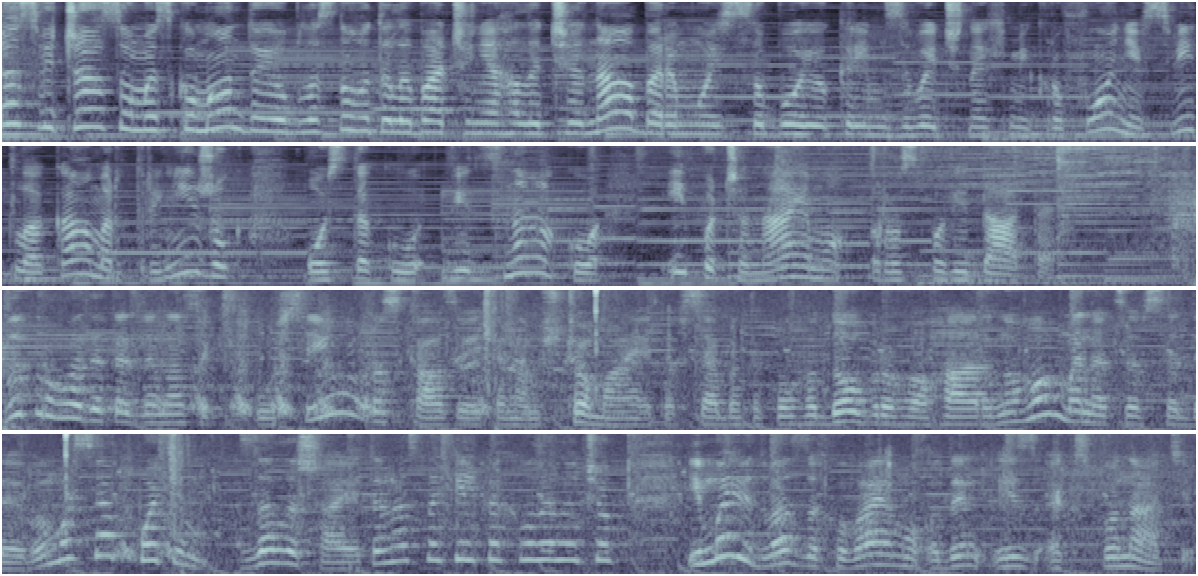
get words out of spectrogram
Час від часу ми з командою обласного телебачення Галичина беремо із собою, крім звичних мікрофонів, світла, камер, триніжок, ось таку відзнаку і починаємо розповідати. Ви проводите для нас екскурсію, розказуєте нам, що маєте в себе такого доброго, гарного. Ми на це все дивимося. Потім залишаєте нас на кілька хвилиночок, і ми від вас заховаємо один із експонатів.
